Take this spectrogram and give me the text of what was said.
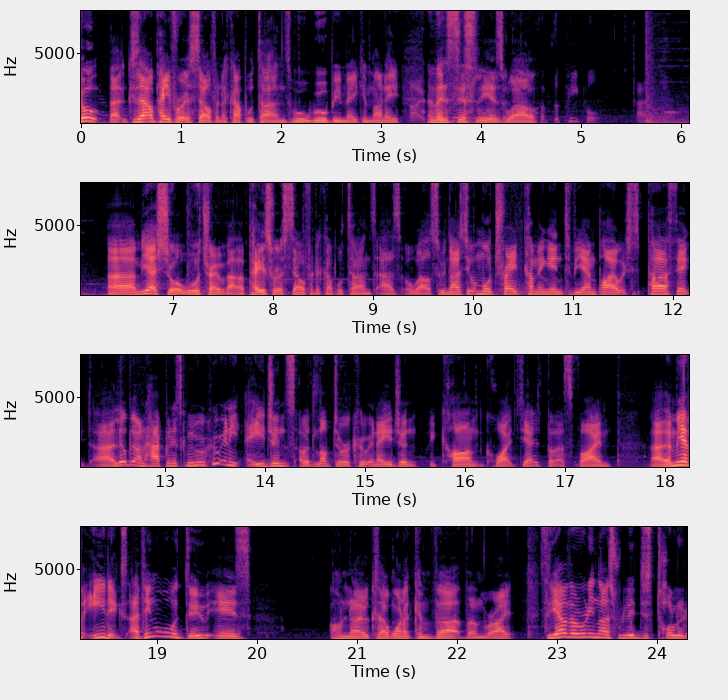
Cool, because that'll pay for itself in a couple turns. We'll, we'll be making money. And then Sicily as well. Um, yeah, sure, we'll trade with that. It pays for itself in a couple turns as well. So we nicely got more trade coming into the Empire, which is perfect. Uh, a little bit on happiness. Can we recruit any agents? I would love to recruit an agent. We can't quite yet, but that's fine. Uh, then we have edicts. I think what we'll do is... Oh no, because I want to convert them, right? So you have a really nice religious toler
